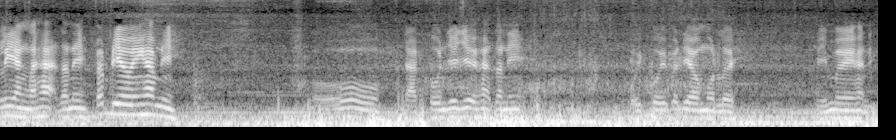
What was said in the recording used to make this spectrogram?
เกลี้ยงแล้วฮะตอนนี้แป๊บเดียวเองครับนี่ โอ้จากโคนเยอะๆฮะตอนนี้คุยๆแป๊บเดียวหมดเลยฝีมือฮะนี่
